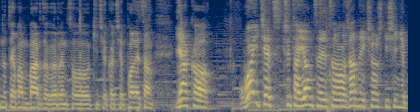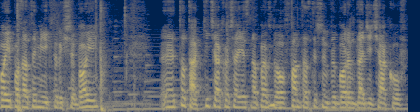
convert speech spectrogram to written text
no to ja wam bardzo gorąco Kicie Kocie polecam. Jako ojciec czytający, co żadnej książki się nie boi, poza tymi, których się boi. E, to tak, Kicia Kocia jest na pewno fantastycznym wyborem dla dzieciaków.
